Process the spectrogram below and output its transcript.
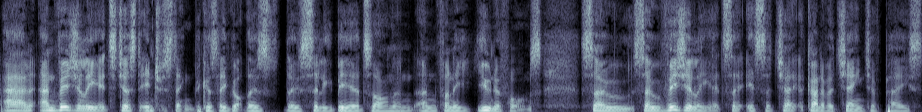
and, and visually it's just interesting because they've got those, those silly beards on and, and funny uniforms. So, so visually it's a, it's a cha- kind of a change of pace.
